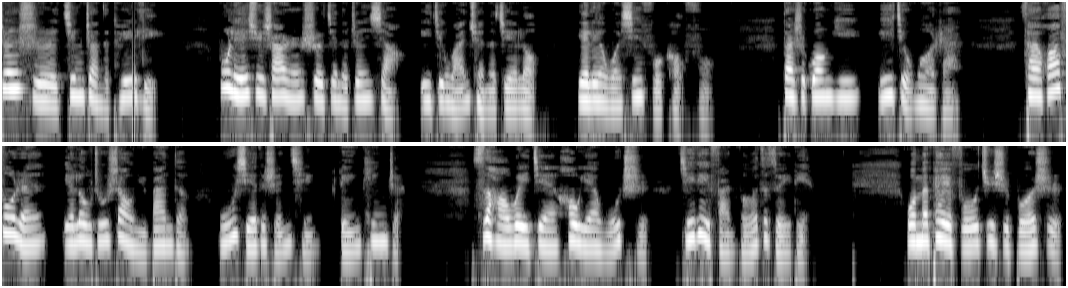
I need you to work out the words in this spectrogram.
真是精湛的推理，不连续杀人事件的真相已经完全的揭露，也令我心服口服。但是光一依旧漠然，彩华夫人也露出少女般的无邪的神情，聆听着，丝毫未见厚颜无耻、极力反驳的嘴脸。我们佩服巨石博士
